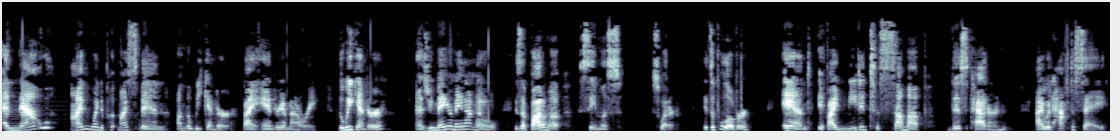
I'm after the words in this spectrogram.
And now I'm going to put my spin on The Weekender by Andrea Mowry. The Weekender, as you may or may not know, is a bottom up seamless sweater. It's a pullover. And if I needed to sum up this pattern, I would have to say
